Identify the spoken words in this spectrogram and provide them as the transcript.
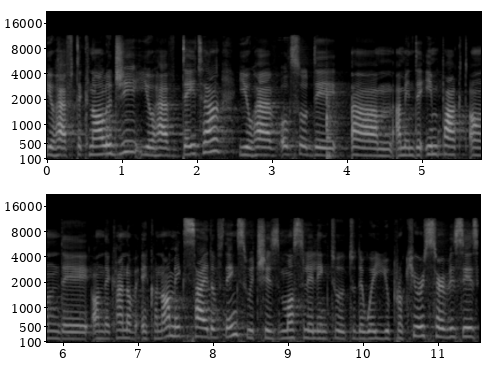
you have technology, you have data, you have also the, um, I mean, the impact on the, on the kind of economic side of things, which is mostly linked to, to the way you procure services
